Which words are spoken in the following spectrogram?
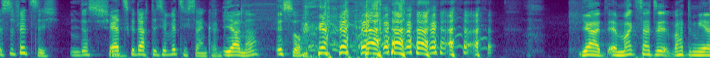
Es ist witzig. Das ist Wer hätte gedacht, dass ihr witzig sein könnt? Ja, ne? Ist so. Ja, äh, Max hatte, hatte mir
